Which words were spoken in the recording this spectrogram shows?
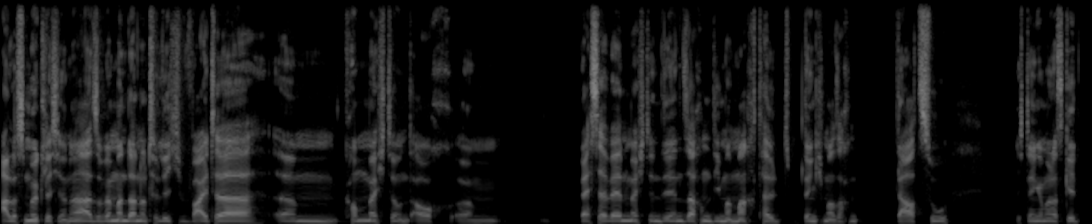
alles Mögliche. Ne? Also wenn man dann natürlich weiter ähm, kommen möchte und auch ähm, besser werden möchte in den Sachen, die man macht, halt, denke ich mal, Sachen dazu. Ich denke mal, das geht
